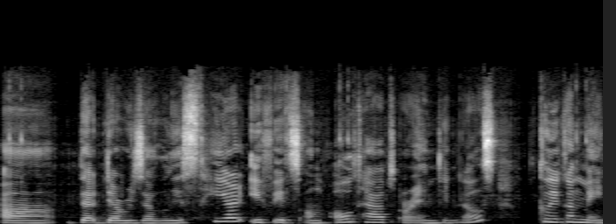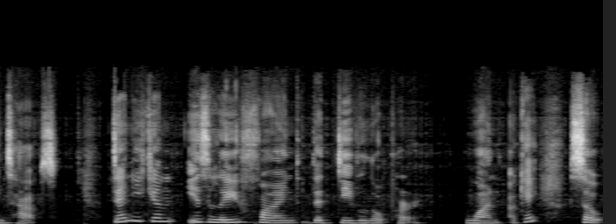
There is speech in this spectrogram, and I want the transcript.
uh, that there is a list here if it's on all tabs or anything else click on main tabs. Then you can easily find the developer one okay? So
